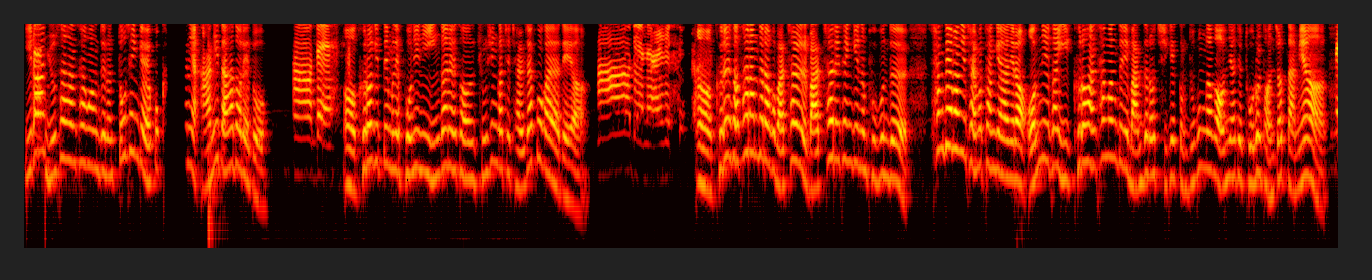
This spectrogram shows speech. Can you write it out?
이런 유사한 상황들은 또 생겨요. 꼭이 아니다 하더라도. 아, 네. 어, 그러기 때문에 본인이 인간에서 중심같이 잘 잡고 가야 돼요. 아, 네네. 알겠습니다. 어, 그래서 사람들하고 마찰, 마찰이 생기는 부분들, 상대방이 잘못한 게 아니라 언니가 이, 그러한 상황들이 만들어지게끔 누군가가 언니한테 돌을 던졌다면 네.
